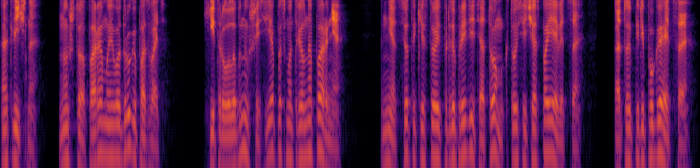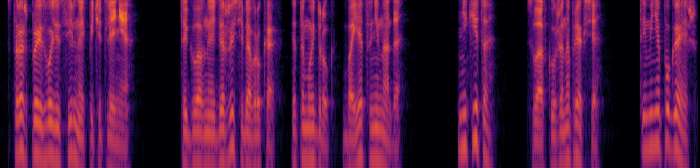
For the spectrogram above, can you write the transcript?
Отлично. Ну что, пора моего друга позвать. Хитро улыбнувшись, я посмотрел на парня. Нет, все-таки стоит предупредить о том, кто сейчас появится. А то перепугается. Страж производит сильное впечатление. Ты, главное, держи себя в руках. Это мой друг. Бояться не надо. Никита. Славка уже напрягся. Ты меня пугаешь.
